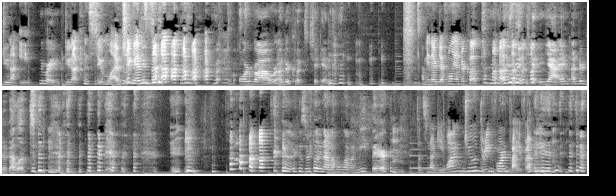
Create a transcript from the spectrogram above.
Do not eat. right Do not consume live chickens. or raw or undercooked chicken. I mean, they're definitely undercooked. yeah, and underdeveloped. There's really not a whole lot of meat there. Hmm. That's nuggy one, two, mm-hmm. three, four, and five.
